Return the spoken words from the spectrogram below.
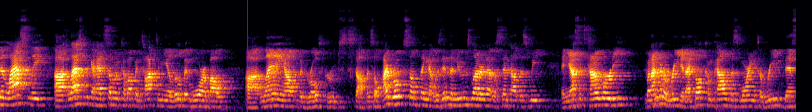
then lastly, uh, last week I had someone come up and talk to me a little bit more about uh, laying out the growth groups stuff. And so I wrote something that was in the newsletter that was sent out this week. And yes, it's kind of wordy, but I'm going to read it. I felt compelled this morning to read this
